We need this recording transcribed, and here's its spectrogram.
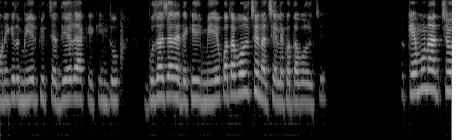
অনেকে তো মেয়ের পিকচার দিয়ে রাখে, কিন্তু বোঝা যায় না, এটা কি মেয়ে কথা বলছে না ছেলে কথা বলছে? তো কেমন আছো?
